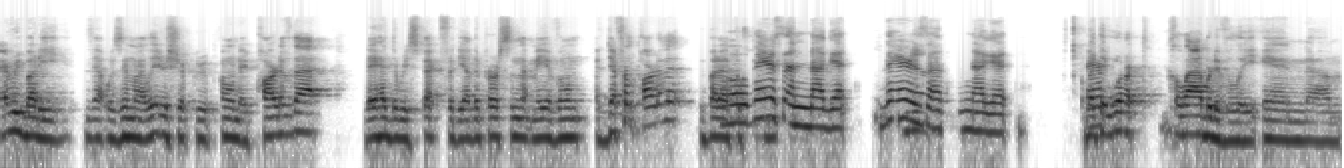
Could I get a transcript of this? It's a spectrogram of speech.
everybody that was in my leadership group owned a part of that, they had the respect for the other person that may have owned a different part of it. But oh, the there's a nugget. There's yeah. a nugget. But they worked collaboratively, and um,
